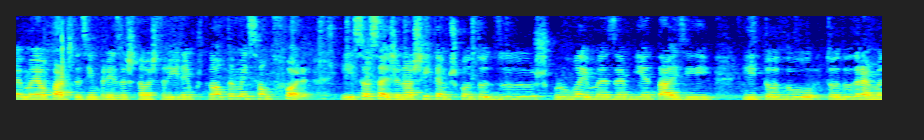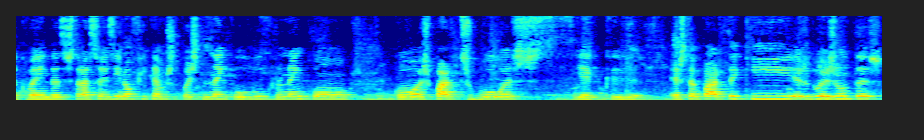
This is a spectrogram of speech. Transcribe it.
a maior parte das empresas que estão a extrair em Portugal também são de fora. Isso, ou seja, nós ficamos com todos os problemas ambientais e, e todo, todo o drama que vem das extrações e não ficamos depois nem com o lucro, nem com, com as partes boas. E é que esta parte aqui, as duas juntas,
